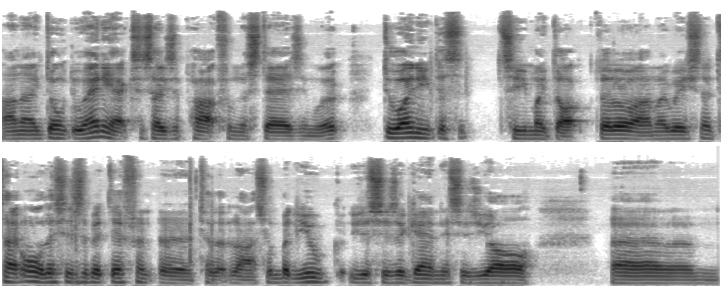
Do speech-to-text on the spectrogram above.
and I don't do any exercise apart from the stairs in work. Do I need to see my doctor or am I wasting the time? Oh, this is a bit different uh, to the last one. But you, this is again, this is your um,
